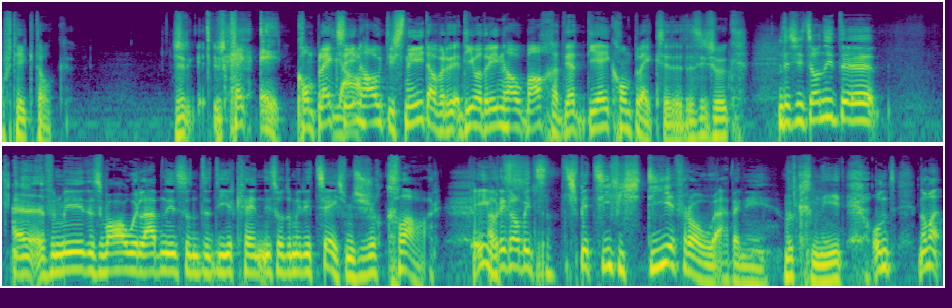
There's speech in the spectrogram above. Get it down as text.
auf TikTok. Ist- kein Ey, komplexer ja. Inhalt ist es nicht, aber die, die den Inhalt machen, die, die haben Komplexe. Das ist wirklich... Das ist jetzt auch nicht, äh, äh, für mich das Wahlerlebnis und die Erkenntnis, die du mir jetzt sagst. Das ist schon klar. Ey, Aber ich glaube jetzt spezifisch die Frau eben nicht. Wirklich nicht. Und nochmal,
